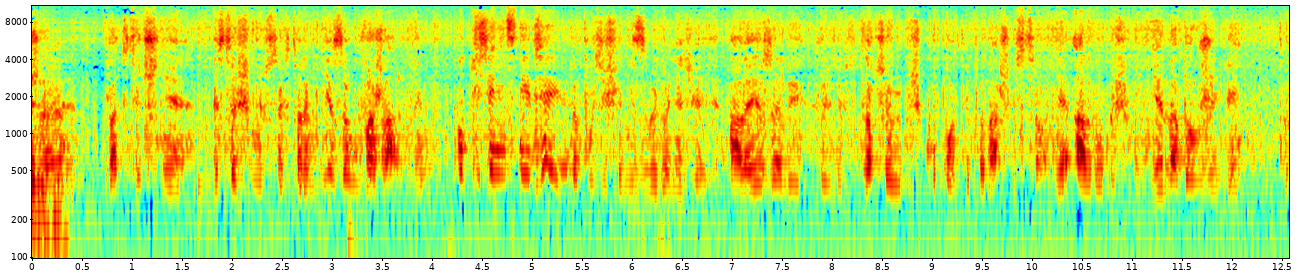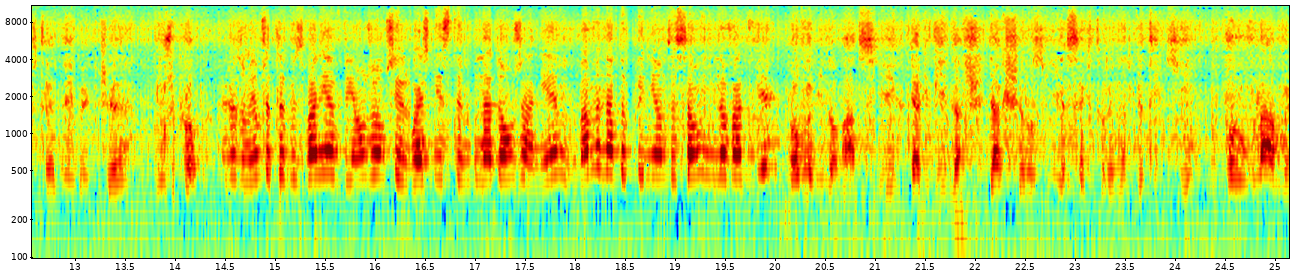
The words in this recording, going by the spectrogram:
energię. praktycznie jesteśmy już sektorem niezauważalnym, Póki się nic nie dzieje. dopóki się nic złego nie dzieje. Ale jeżeli zaczęły być kłopoty po naszej stronie, albo byśmy nie nadążyli, to wtedy będzie duży problem. Rozumiem, że te wyzwania wiążą się właśnie z tym nadążaniem. Mamy na to pieniądze, są innowacje? Problem innowacji, jak widać, jak się rozwija sektor energetyki, porównamy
